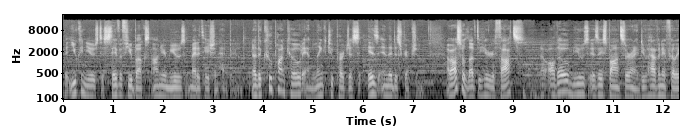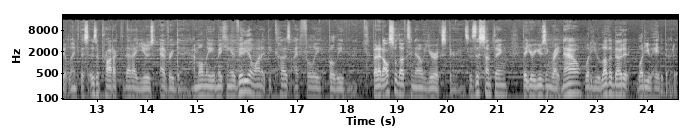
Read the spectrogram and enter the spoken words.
that you can use to save a few bucks on your Muse meditation headband. Now, the coupon code and link to purchase is in the description. I would also love to hear your thoughts now, although Muse is a sponsor and I do have an affiliate link, this is a product that I use every day. I'm only making a video on it because I fully believe in it. But I'd also love to know your experience. Is this something that you're using right now? What do you love about it? What do you hate about it?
